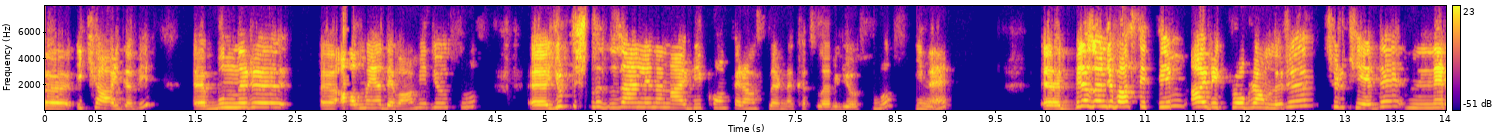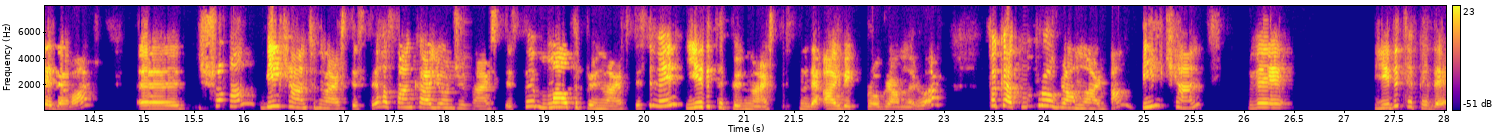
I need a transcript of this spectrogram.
e, iki ayda bir. E, bunları e, almaya devam ediyorsunuz. E, yurt dışında düzenlenen IB konferanslarına katılabiliyorsunuz yine. E, biraz önce bahsettiğim IBEC programları Türkiye'de nerede var? E, şu an Bilkent Üniversitesi, Hasan Kalyoncu Üniversitesi, Maltepe Üniversitesi ve Yeditepe Üniversitesi'nde IBEC programları var. Fakat bu programlardan Bilkent ve Yeditepe'de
